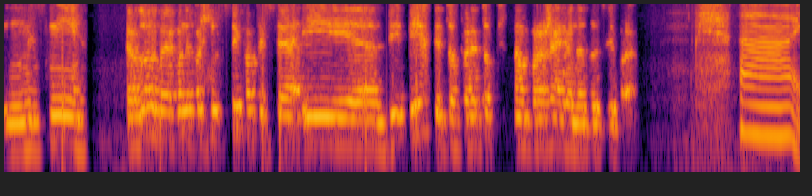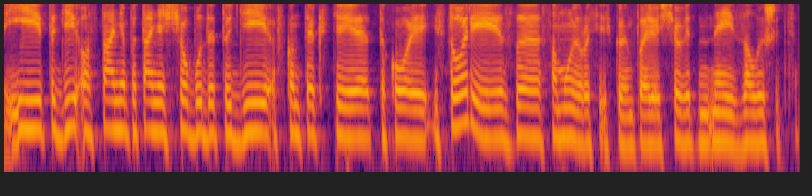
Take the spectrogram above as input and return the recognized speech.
міцні кордони, бо як вони почнуть сипатися і бігти, то перетопчуть нам вражання дадуть зібрати. А, І тоді останнє питання: що буде тоді в контексті такої історії з самою Російською імперією, що від неї залишиться?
